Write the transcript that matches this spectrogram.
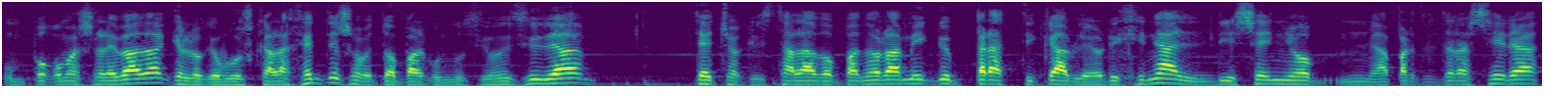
un poco más elevada, que es lo que busca la gente, sobre todo para conducción en ciudad techo acristalado panorámico y practicable, original, diseño la parte trasera.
